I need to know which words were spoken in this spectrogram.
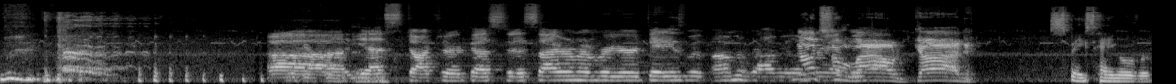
Uh, yes, Doctor Augustus. I remember your days with on the Romulan. Not so loud, God. Space hangover.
